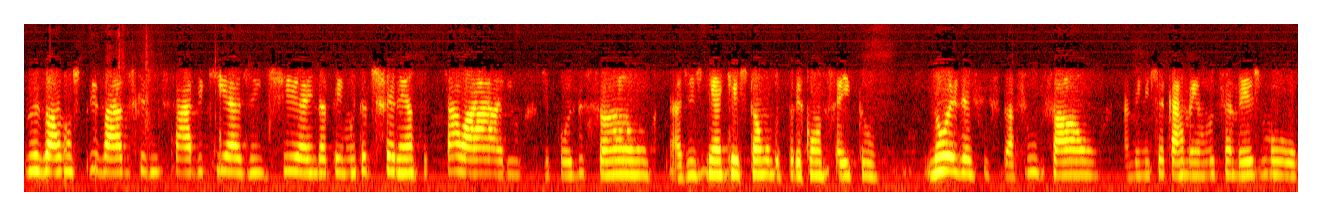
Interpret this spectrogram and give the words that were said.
nos órgãos privados, que a gente sabe que a gente ainda tem muita diferença de salário, de posição. A gente tem a questão do preconceito no exercício da função. A ministra Carmen Lúcia mesmo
